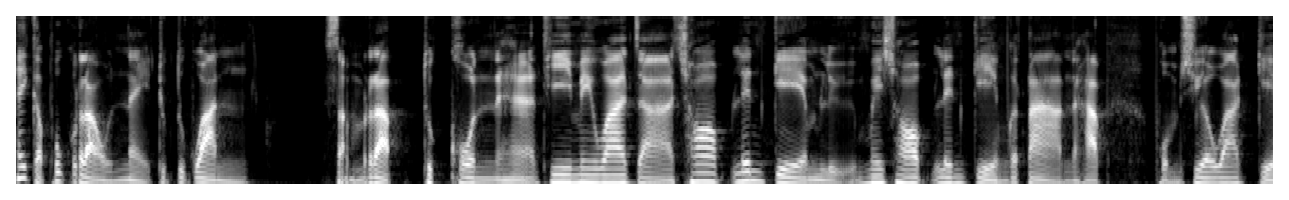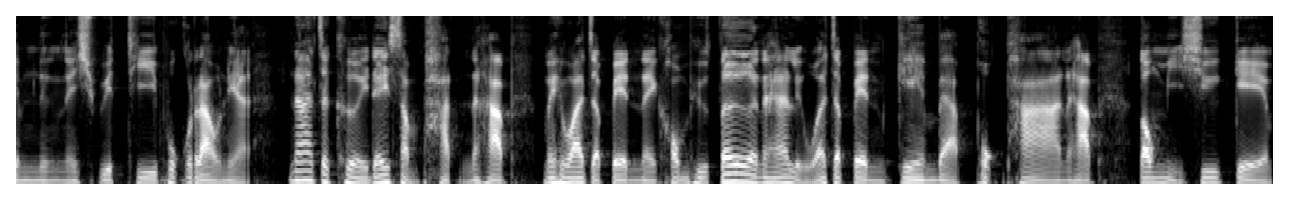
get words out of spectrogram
ให้กับพวกเราในทุกๆวันสำหรับทุกคนนะฮะที่ไม่ว่าจะชอบเล่นเกมหรือไม่ชอบเล่นเกมก็ตามนะครับ ผมเชื่อว่าเกมหนึ่งในชีวิตที่พวกเราเนี่ย น่าจะเคยได้สัมผัสนะครับ ไม่ว่าจะเป็นในคอมพิวเตอร์นะฮะหรือว่าจะเป็นเกมแบบพกพานะครับ ต้องมีชื่อเกม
